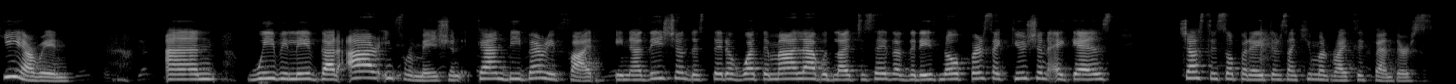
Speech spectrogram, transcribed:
hearing and we believe that our information can be verified. In addition, the state of Guatemala would like to say that there is no persecution against justice operators and human rights defenders.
